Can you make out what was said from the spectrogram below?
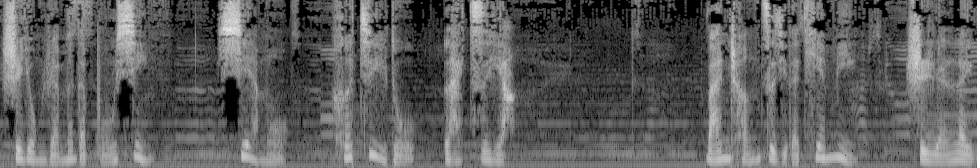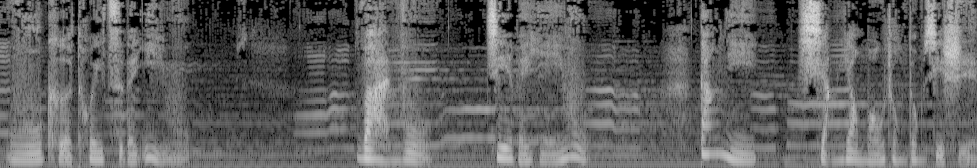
是用人们的不幸、羡慕和嫉妒来滋养。完成自己的天命，是人类无可推辞的义务。万物皆为一物。”当你想要某种东西时，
